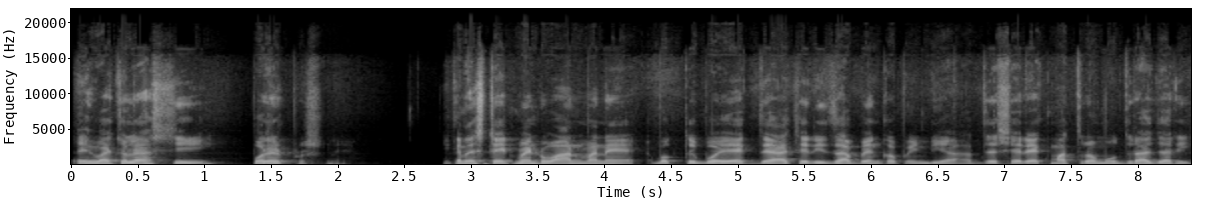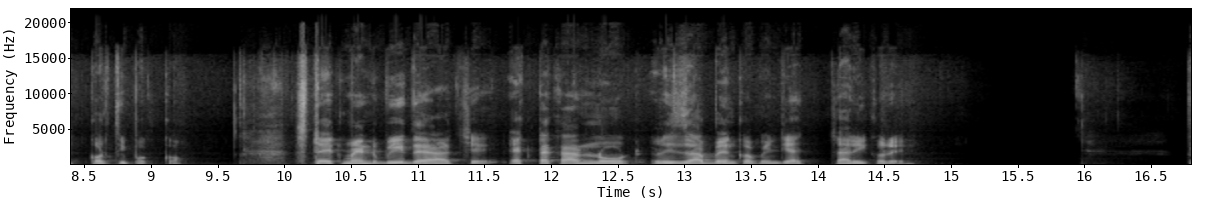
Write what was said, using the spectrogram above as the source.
এবার চলে আসছি পরের প্রশ্নে। এখানে স্টেটমেন্ট ওয়ান মানে বক্তব্য এক দেয়া আছে রিজার্ভ ব্যাঙ্ক অফ ইন্ডিয়া দেশের একমাত্র মুদ্রাজারি কর্তৃপক্ষ। স্টেটমেন্ট বি দেয়া আছে, এক টাকার note reserve bank of India জারি করে। তো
